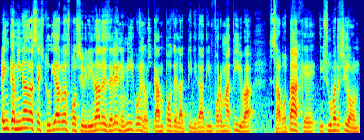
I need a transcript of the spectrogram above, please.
encaminadas a estudiar las posibilidades del enemigo en los campos de la actividad informativa, sabotaje y subversión,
